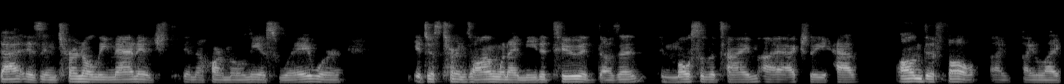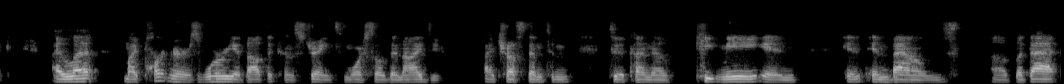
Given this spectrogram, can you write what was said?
that is internally managed in a harmonious way where it just turns on when I need it to. It doesn't. And most of the time, I actually have on default. I, I like I let my partners worry about the constraints more so than I do. I trust them to to kind of keep me in in, in bounds. Uh, but that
